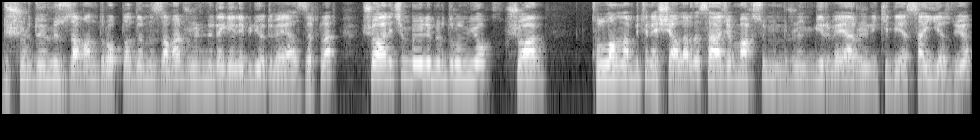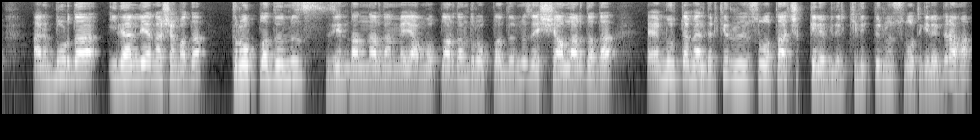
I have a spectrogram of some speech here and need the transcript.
düşürdüğümüz zaman, dropladığımız zaman rünlü de gelebiliyordu veya zırhlar. Şu an için böyle bir durum yok. Şu an kullanılan bütün eşyalarda sadece maksimum rün 1 veya rün 2 diye sayı yazıyor. Hani burada ilerleyen aşamada dropladığımız zindanlardan veya moblardan dropladığımız eşyalarda da e, muhtemeldir ki rün slotu açık gelebilir. Kilitli rün slotu gelebilir ama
